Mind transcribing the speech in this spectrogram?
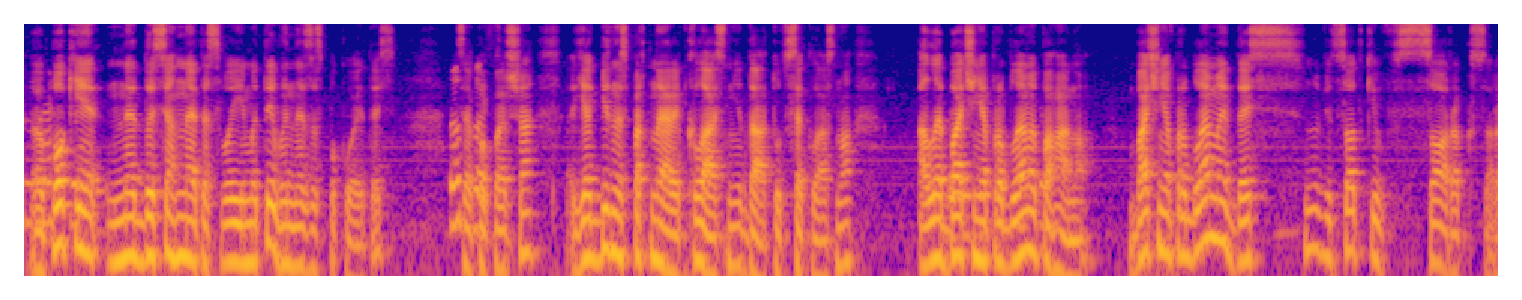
Е, Поки не досягнете своєї мети, ви не заспокоїтесь. Це по-перше. Як бізнес-партнери класні, да, тут все класно. Але бачення проблеми погано. Бачення проблеми десь ну, відсотків 40-45.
